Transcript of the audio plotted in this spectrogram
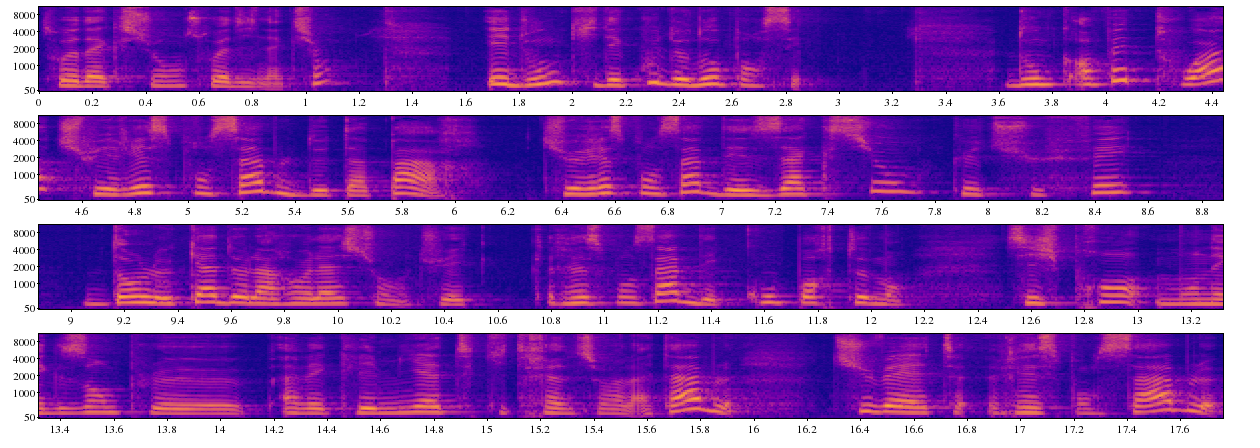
soit d'action, soit d'inaction, et donc qui découlent de nos pensées. Donc, en fait, toi, tu es responsable de ta part. Tu es responsable des actions que tu fais dans le cas de la relation. Tu es responsable des comportements. Si je prends mon exemple euh, avec les miettes qui traînent sur la table, tu vas être responsable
